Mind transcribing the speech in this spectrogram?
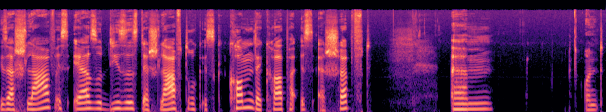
Dieser Schlaf ist eher so dieses, der Schlafdruck ist gekommen, der Körper ist erschöpft. Ähm, und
